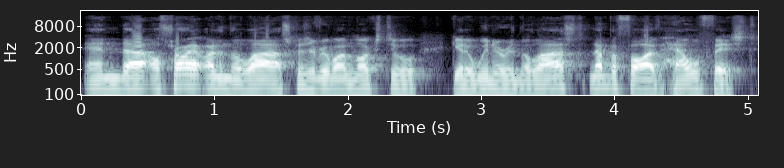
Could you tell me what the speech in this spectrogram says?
And uh, I'll throw out one in the last because everyone likes to get a winner in the last. Number five, Hellfest.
